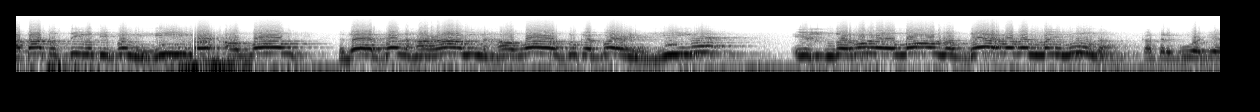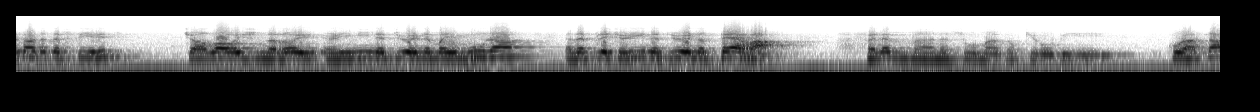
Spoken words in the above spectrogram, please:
ata të cilët i bënë hile Allahut dhe e bënë haramin hallall duke bërë hile, i shndërroi Allahu në derra dhe në majmuna, kanë treguar dijetarët e tefsirit që Allahu i shndërroi rininë e tyre në majmuna dhe pleqërinë e tyre në derra. Falamma nasu ma dhukiru bihi kur ata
